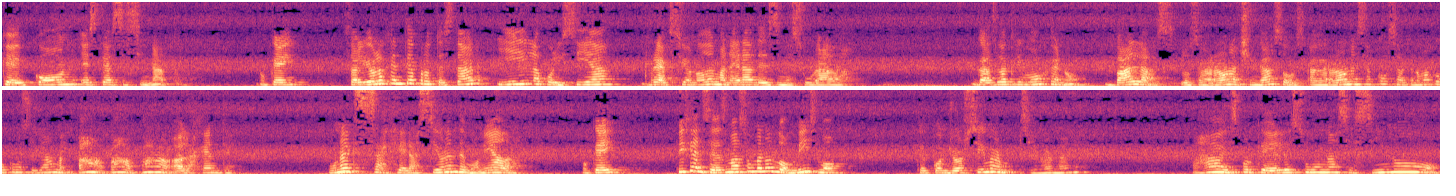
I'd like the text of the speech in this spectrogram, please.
que con este asesinato. ¿Ok? Salió la gente a protestar y la policía reaccionó de manera desmesurada gas lacrimógeno, balas, los agarraron a chingazos, agarraron esa cosa que no me acuerdo cómo se llama y pa, pa, pa a la gente. Una exageración endemoniada, ¿ok? Fíjense, es más o menos lo mismo que con George Zimmerman. Zimmerman. Ah, es porque él es un asesino,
